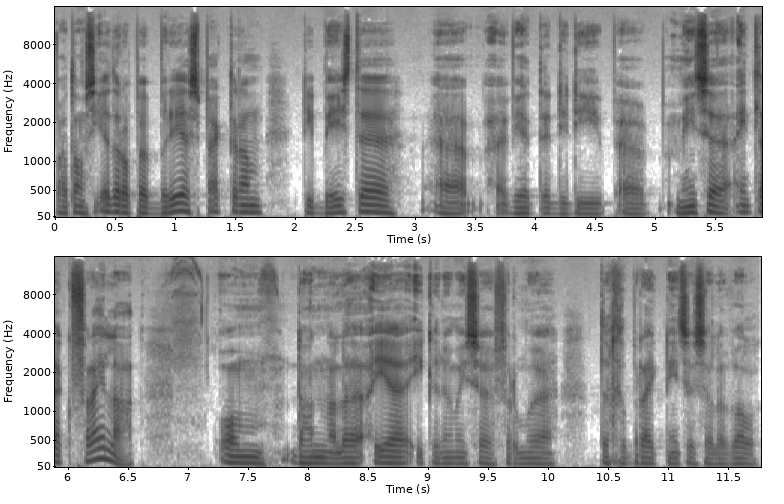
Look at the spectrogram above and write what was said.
wat ons eerder op 'n breë spektrum die beste uh weet die die uh, mense eintlik vrylaat om dan hulle eie ekonomiese vermoë te gebruik net soos hulle wil.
